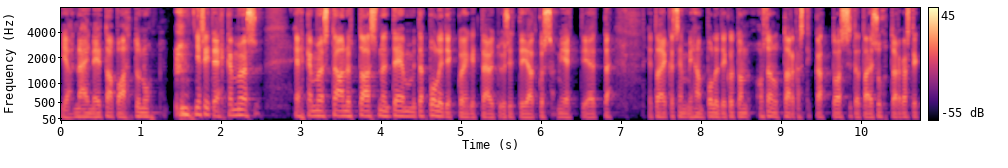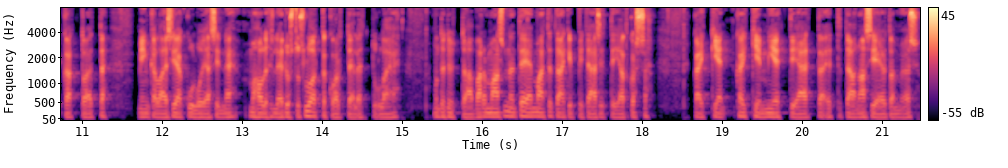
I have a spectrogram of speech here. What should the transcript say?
ja näin ei tapahtunut. Ja sitten ehkä myös, ehkä myös tämä on nyt taas sellainen teema, mitä poliitikkojenkin täytyy sitten jatkossa miettiä, että, että aikaisemminhan poliitikot on osannut tarkasti katsoa sitä tai suht tarkasti katsoa, että minkälaisia kuluja sinne mahdollisille edustusluottokortteille tulee. Mutta nyt tämä on varmaan sellainen teema, että tämäkin pitää sitten jatkossa kaikkien, kaikkien miettiä, että, että tämä on asia, jota myös,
